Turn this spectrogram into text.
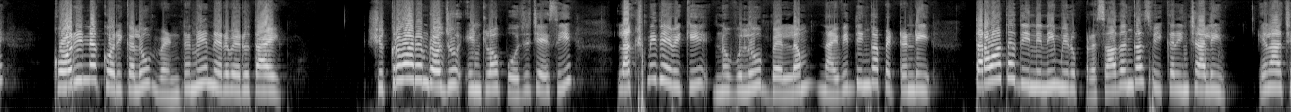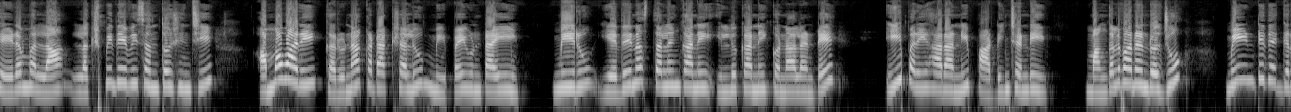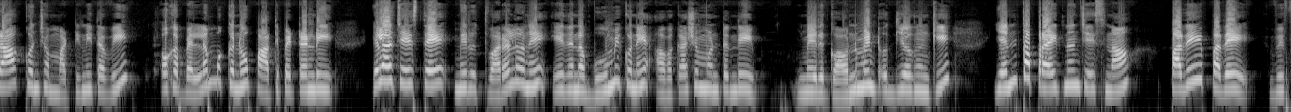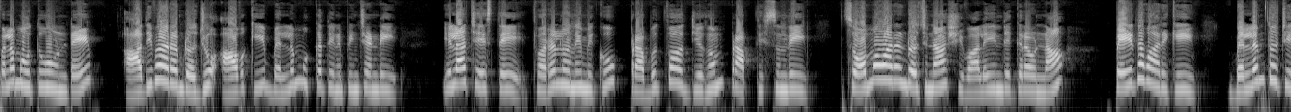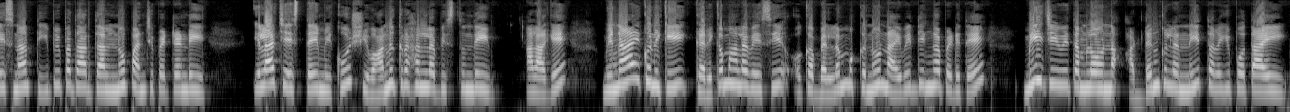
కోరిన కోరికలు వెంటనే నెరవేరుతాయి. శుక్రవారం రోజు ఇంట్లో పూజ చేసి లక్ష్మీదేవికి నువ్వులు బెల్లం నైవేద్యంగా పెట్టండి. తర్వాత దీనిని మీరు ప్రసాదంగా స్వీకరించాలి. ఇలా చేయడం వల్ల లక్ష్మీదేవి సంతోషించి అమ్మవారి కరుణా కటాక్షాలు మీపై ఉంటాయి. మీరు ఏదైనా స్థలం కానీ ఇల్లు కానీ కొనాలంటే ఈ పరిహారాన్ని పాటించండి. మంగళవారం రోజు మీ ఇంటి దగ్గర కొంచెం మట్టిని తవ్వి ఒక బెల్లం ముక్కను పాతిపెట్టండి. ఇలా చేస్తే మీరు త్వరలోనే ఏదైనా భూమి కొనే అవకాశం ఉంటుంది. మీరు గవర్నమెంట్ ఉద్యోగంకి ఎంత ప్రయత్నం చేసినా పదే పదే విఫలమవుతూ ఉంటే ఆదివారం రోజు ఆవుకి బెల్లం ముక్క తినిపించండి. ఇలా చేస్తే త్వరలోనే మీకు ప్రభుత్వ ఉద్యోగం ప్రాప్తిస్తుంది. సోమవారం రోజున శివాలయం దగ్గర ఉన్న పేదవారికి బెల్లంతో చేసిన తీపి పదార్థాలను పంచిపెట్టండి. ఇలా చేస్తే మీకు శివానుగ్రహం లభిస్తుంది. అలాగే వినాయకునికి కరికమాల వేసి ఒక బెల్లం ముక్కను నైవేద్యంగా పెడితే మీ జీవితంలో ఉన్న అడ్డంకులన్నీ తొలగిపోతాయి.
